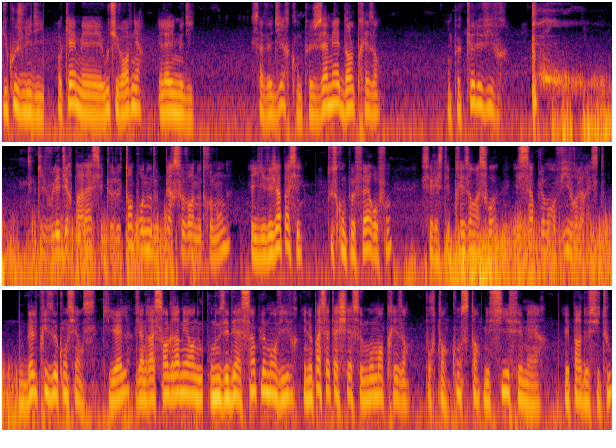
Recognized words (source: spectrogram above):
Du coup je lui dis, ok mais où tu veux en venir? Et là il me dit, ça veut dire qu'on ne peut jamais être dans le présent. On peut que le vivre. Ce qu'il voulait dire par là, c'est que le temps pour nous de percevoir notre monde, et il est déjà passé. Tout ce qu'on peut faire au fond, c'est rester présent à soi et simplement vivre le reste. Une belle prise de conscience qui, elle, viendra s'engrammer en nous pour nous aider à simplement vivre et ne pas s'attacher à ce moment présent, pourtant constant, mais si éphémère, et par-dessus tout,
